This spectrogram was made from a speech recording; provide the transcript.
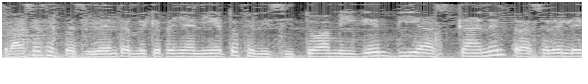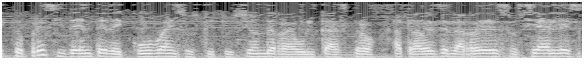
Gracias. El presidente Enrique Peña Nieto felicitó a Miguel Díaz Canel tras ser electo presidente de Cuba en sustitución de Raúl Castro. A través de las redes sociales,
